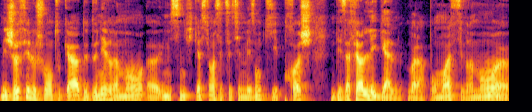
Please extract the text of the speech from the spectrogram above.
Mais je fais le choix en tout cas de donner vraiment une signification à cette septième maison qui est proche des affaires légales. Voilà, pour moi c'est vraiment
